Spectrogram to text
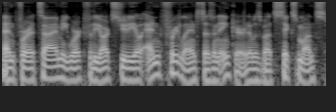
and for a time, he worked for the art studio and freelanced as an inker. It was about six months.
